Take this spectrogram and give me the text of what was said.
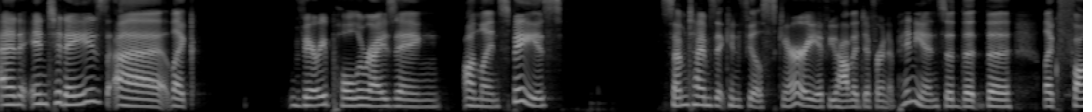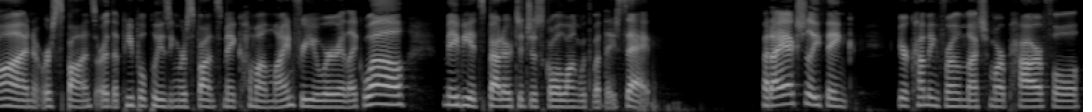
And in today's, uh, like, very polarizing online space, sometimes it can feel scary if you have a different opinion so the the like fawn response or the people pleasing response may come online for you where you're like well maybe it's better to just go along with what they say but i actually think you're coming from a much more powerful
